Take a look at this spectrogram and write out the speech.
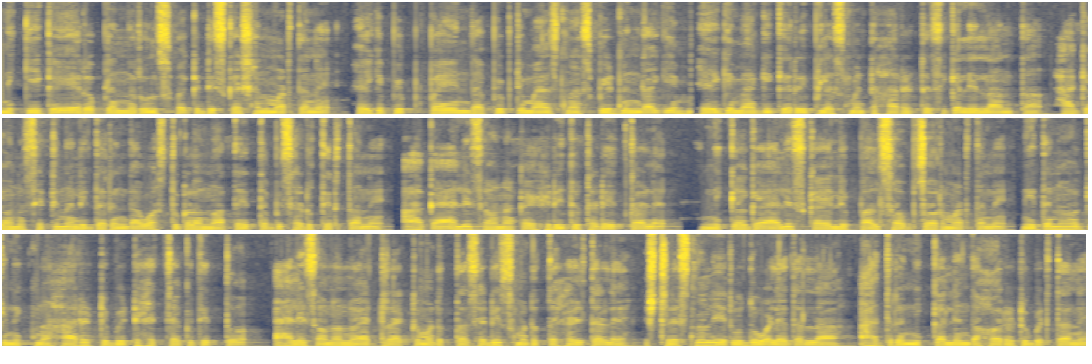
ನಿಕ್ ಈಗ ಏರೋಪ್ಲೇನ್ ರೂಲ್ಸ್ ಬಗ್ಗೆ ಡಿಸ್ಕಷನ್ ಮಾಡ್ತಾನೆ. ಹೇಗೆ ಇಂದ ಫಿಫ್ಟಿ ಮೈಲ್ಸ್ನ ಸ್ಪೀಡ್ ನಿಂದಾಗಿ ಹೇಗೆ ಮ್ಯಾಗಿಗೆ ರಿಪ್ಲೇಸ್ಮೆಂಟ್ ಹಾರ್ಟ್ ಸಿಗಲಿಲ್ಲ ಅಂತ. ಹಾಗೆ ಅವನು ಸೆಟ್ಟಿನಲ್ಲಿದ್ದರಿಂದ ವಸ್ತುಗಳನ್ನು ಆತ ಇತ್ತ ಬಿಸಾಡುತ್ತಿರ್ತಾನೆ. ಆಗ ಆಲಿಸ್ ಅವನ ಕೈ ಹಿಡಿದು ತಡೆಯುತ್ತಾಳೆ. ನಿಕ್ ಆಗ ಆಲಿಸ್ ಕೈಯಲ್ಲಿ ಪಲ್ಸ್ ಅಬ್ಸರ್ವ್ ಮಾಡ್ತಾನೆ. ನಿಧಾನವಾಗಿ ನಿಕ್ ನಿಕ್ನ ಹಾರ್ಟ್ ಬೀಟ್ ಹೆಚ್ಚಾಗುತ್ತಿತ್ತು ಆಲಿಸ್ ಅವನನ್ನು ಅಟ್ರಾಕ್ಟ್ ಮಾಡುತ್ತಾ ಸೆಡ್ಯೂಸ್ ಮಾಡುತ್ತಾ ಹೇಳ್ತಾಳೆ ಸ್ಟ್ರೆಸ್ನಲ್ಲಿ ಇರುವುದು ಒಳ್ಳೆಯದಲ್ಲ, ಆದ್ರೆ ನಿಕ್ ಅಲ್ಲಿಂದ ಹೊರಟು ಬಿಡ್ತಾನೆ.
